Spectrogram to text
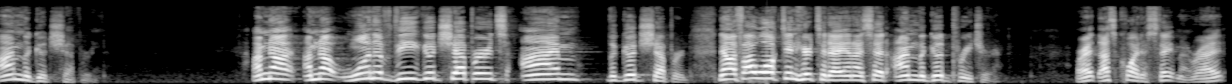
I'm the good shepherd. I'm not, I'm not one of the good shepherds, I'm the good shepherd. Now, if I walked in here today and I said, I'm the good preacher, all right, that's quite a statement, right?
